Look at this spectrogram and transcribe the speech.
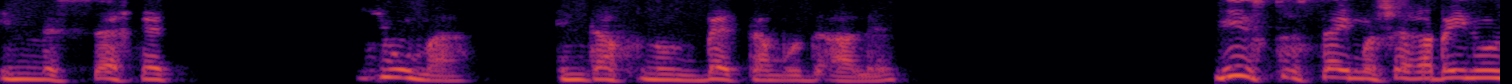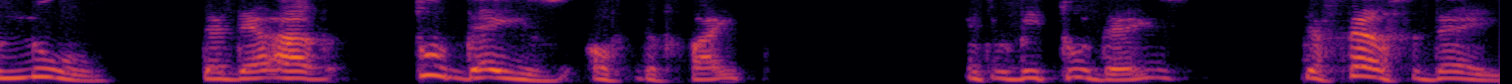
in Mesechet Yuma in Daf Nun Bet Amud Aleph. Means to say, Moshe Rabbeinu knew that there are two days of the fight. It will be two days. The first day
